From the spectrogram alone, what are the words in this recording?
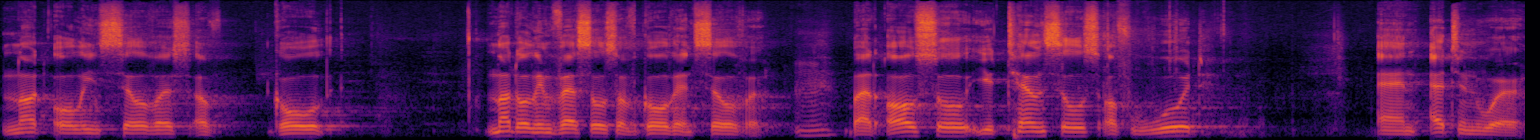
not only silvers of gold, not only vessels of gold and silver, mm-hmm. but also utensils of wood and earthenware,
